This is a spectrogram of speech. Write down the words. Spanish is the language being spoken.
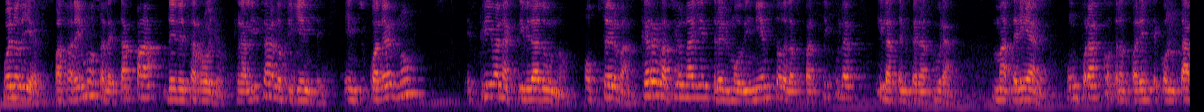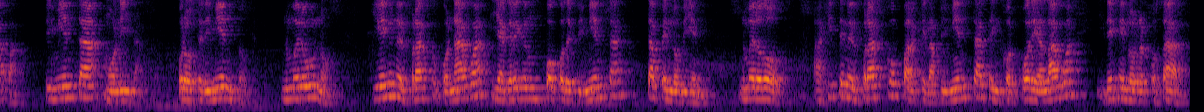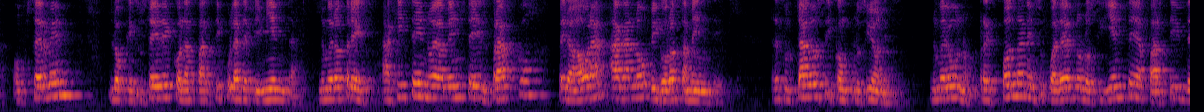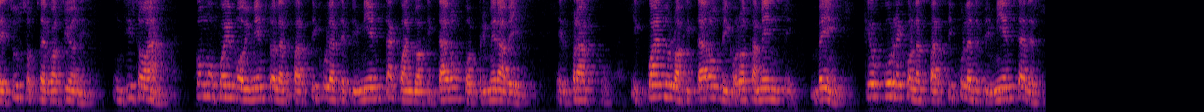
Buenos días. Pasaremos a la etapa de desarrollo. Realiza lo siguiente. En su cuaderno, escriban actividad 1. Observa qué relación hay entre el movimiento de las partículas y la temperatura. Material. Un frasco transparente con tapa. Pimienta molida. Procedimiento. Número 1. Llenen el frasco con agua y agreguen un poco de pimienta. Tápenlo bien. Número 2. Agiten el frasco para que la pimienta se incorpore al agua y déjenlo reposar. Observen lo que sucede con las partículas de pimienta. Número 3. Agiten nuevamente el frasco, pero ahora háganlo vigorosamente. Resultados y conclusiones. Número 1. Respondan en su cuaderno lo siguiente a partir de sus observaciones. Inciso A. ¿Cómo fue el movimiento de las partículas de pimienta cuando agitaron por primera vez el frasco? Y cuando lo agitaron vigorosamente. B. ¿Qué ocurre con las partículas de pimienta después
